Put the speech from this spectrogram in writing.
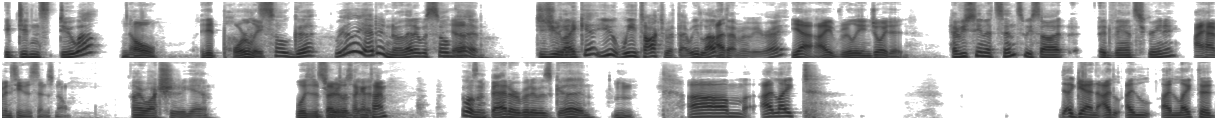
It didn't do well. No, it did poorly. It's so good. Really, I didn't know that it was so Yeah. good. Did you Yeah. like it? You we talked about that. We loved I- that movie, right? yeah, I really enjoyed it. Have you seen it since we saw it advanced screening? I haven't seen it since. No, I watched it again. was it It's better really the second good. time? It wasn't better, but it was good. Um, I liked. Again, I I I like the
